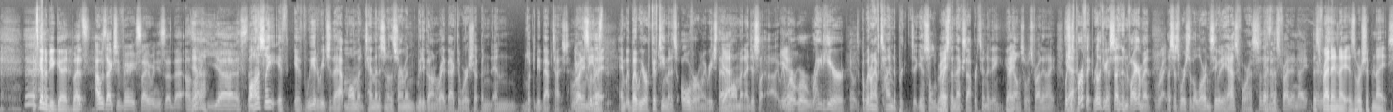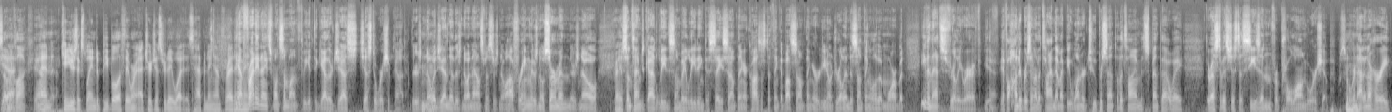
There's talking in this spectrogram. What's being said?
it's gonna be good, but It's- I was actually very excited when you said that. I was Yeah. like, yes. Well, honestly, if if we had reached that moment ten minutes into the sermon, we'd have gone right back to worship and, and looked to be baptized. You know Right, what I so mean? this- and we, but we were fifteen minutes over when we reached that Yeah. moment. I just like uh, Yeah. we're, we're right here, was but we don't have time to, pre- you know. So Right. where's the next opportunity? You Right. know, so it was Friday night, which Yeah. is perfect. Really, if you're going to set an environment, Right. Let's just worship the Lord and see what He has for us. so that's you know? this Friday night. this There's- Friday night is worship night. Seven o'clock, yeah. and Yeah. can you just explain to people if they weren't at church yesterday, what is happening on Friday? Yeah, night? Friday nights once a month we get together just just to worship God. There's Mm-hmm. no agenda, there's no announcements, there's no offering, there's no sermon, there's no. Right. you know, sometimes God leads somebody leading to say something or cause us to think about something or you know drill into something a little bit more. But even that's fairly rare. If Yeah. if if hundred percent of the time, that might be one or two percent of the time it's spent that way. The rest of it's just a season for prolonged worship. So Mm-hmm. we're not in a hurry.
